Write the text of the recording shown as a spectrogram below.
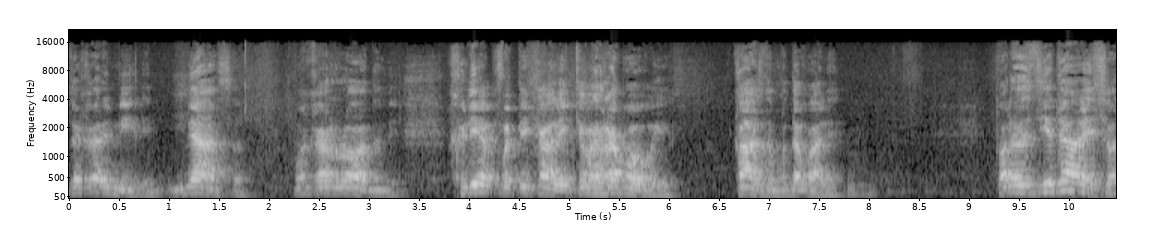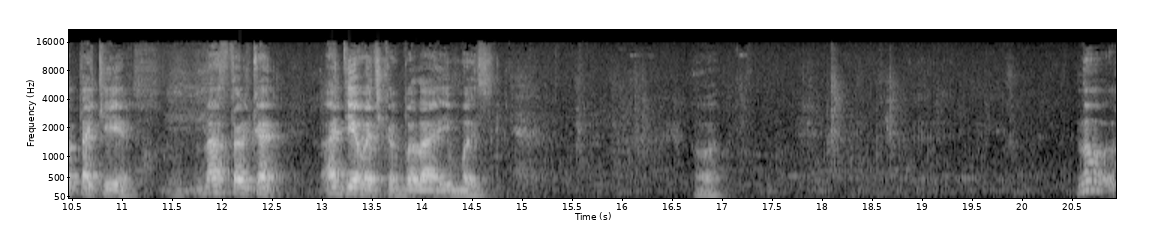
закормили мясо, макаронами, хлеб выпекали килограммовый, каждому давали. Поразъедались вот такие. У нас только о девочках была и мысль. Вот. Ну,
